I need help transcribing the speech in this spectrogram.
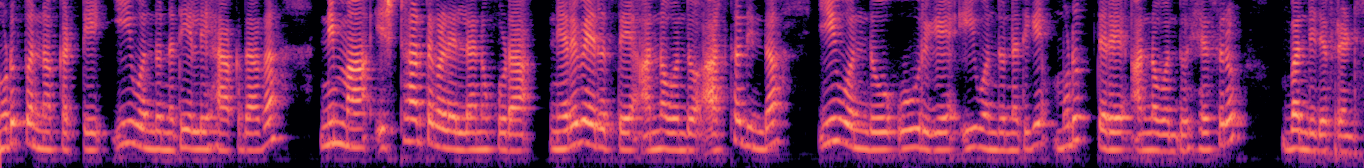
ಮುಡುಪನ್ನು ಕಟ್ಟಿ ಈ ಒಂದು ನದಿಯಲ್ಲಿ ಹಾಕಿದಾಗ ನಿಮ್ಮ ಇಷ್ಟಾರ್ಥಗಳೆಲ್ಲನೂ ಕೂಡ ನೆರವೇರುತ್ತೆ ಅನ್ನೋ ಒಂದು ಅರ್ಥದಿಂದ ಈ ಒಂದು ಊರಿಗೆ, ಈ ಒಂದು ನದಿಗೆ ಮುಡುಪ್ತೆರೆ ಅನ್ನೋ ಒಂದು ಹೆಸರು ಬಂದಿದೆ ಫ್ರೆಂಡ್ಸ್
